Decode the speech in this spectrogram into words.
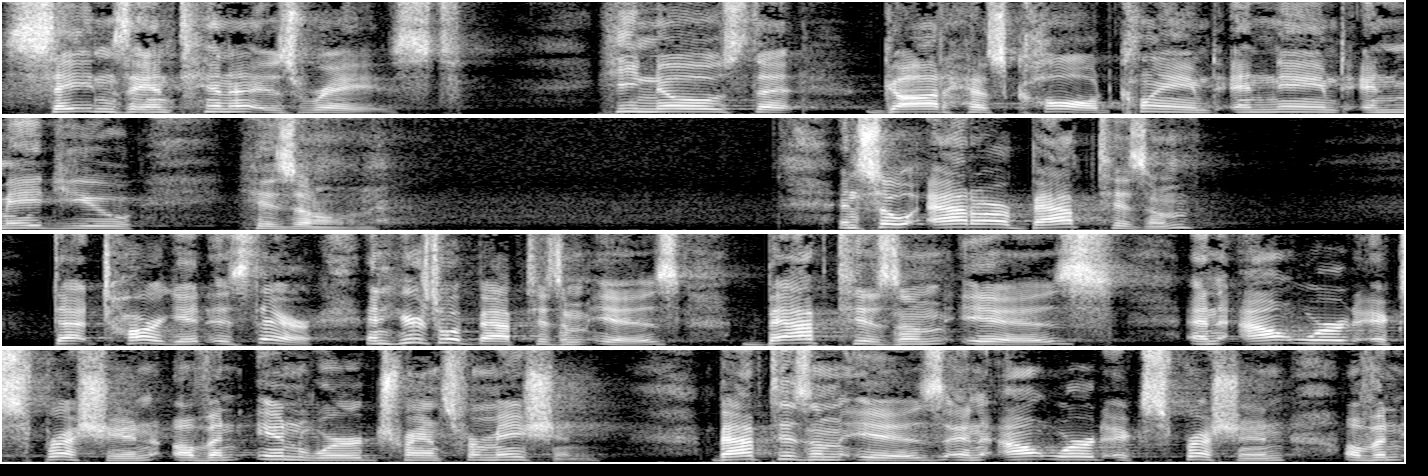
Satan's antenna is raised. He knows that God has called, claimed, and named and made you his own. And so at our baptism, that target is there. And here's what baptism is baptism is an outward expression of an inward transformation. Baptism is an outward expression of an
